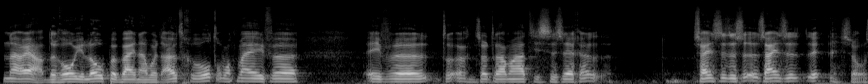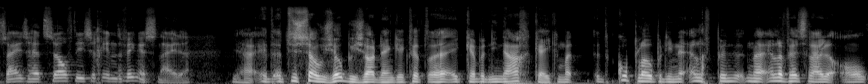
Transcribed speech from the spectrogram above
nou ja, de rode loper bijna wordt uitgerold, om het maar even, even zo dramatisch te zeggen. Zijn ze, dus, zijn, ze, zo, zijn ze het zelf die zich in de vingers snijden? Ja, het, het is sowieso bizar, denk ik. Dat, eh, ik heb het niet nagekeken, maar het koploper die na 11, punten, na 11 wedstrijden al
